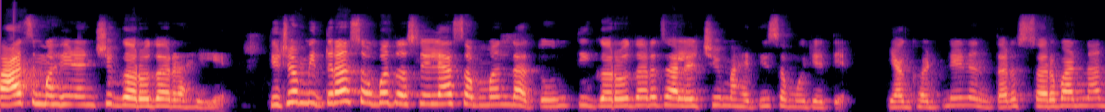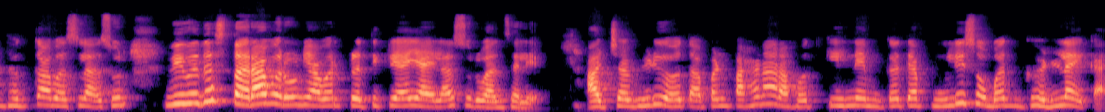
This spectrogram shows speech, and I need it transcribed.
पाच महिन्यांची गरोदर राहिली आहे. तिच्या मित्रासोबत असलेल्या संबंधातून ती गरोदर झाल्याची माहिती समोर येते. या घटनेनंतर सर्वांना धक्का बसला असून विविध स्तरावरून यावर प्रतिक्रिया यायला सुरुवात झाली आहे. आजच्या व्हिडिओत आपण पाहणार आहोत की नेमकं त्या मुलीसोबत घडलंय काय?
